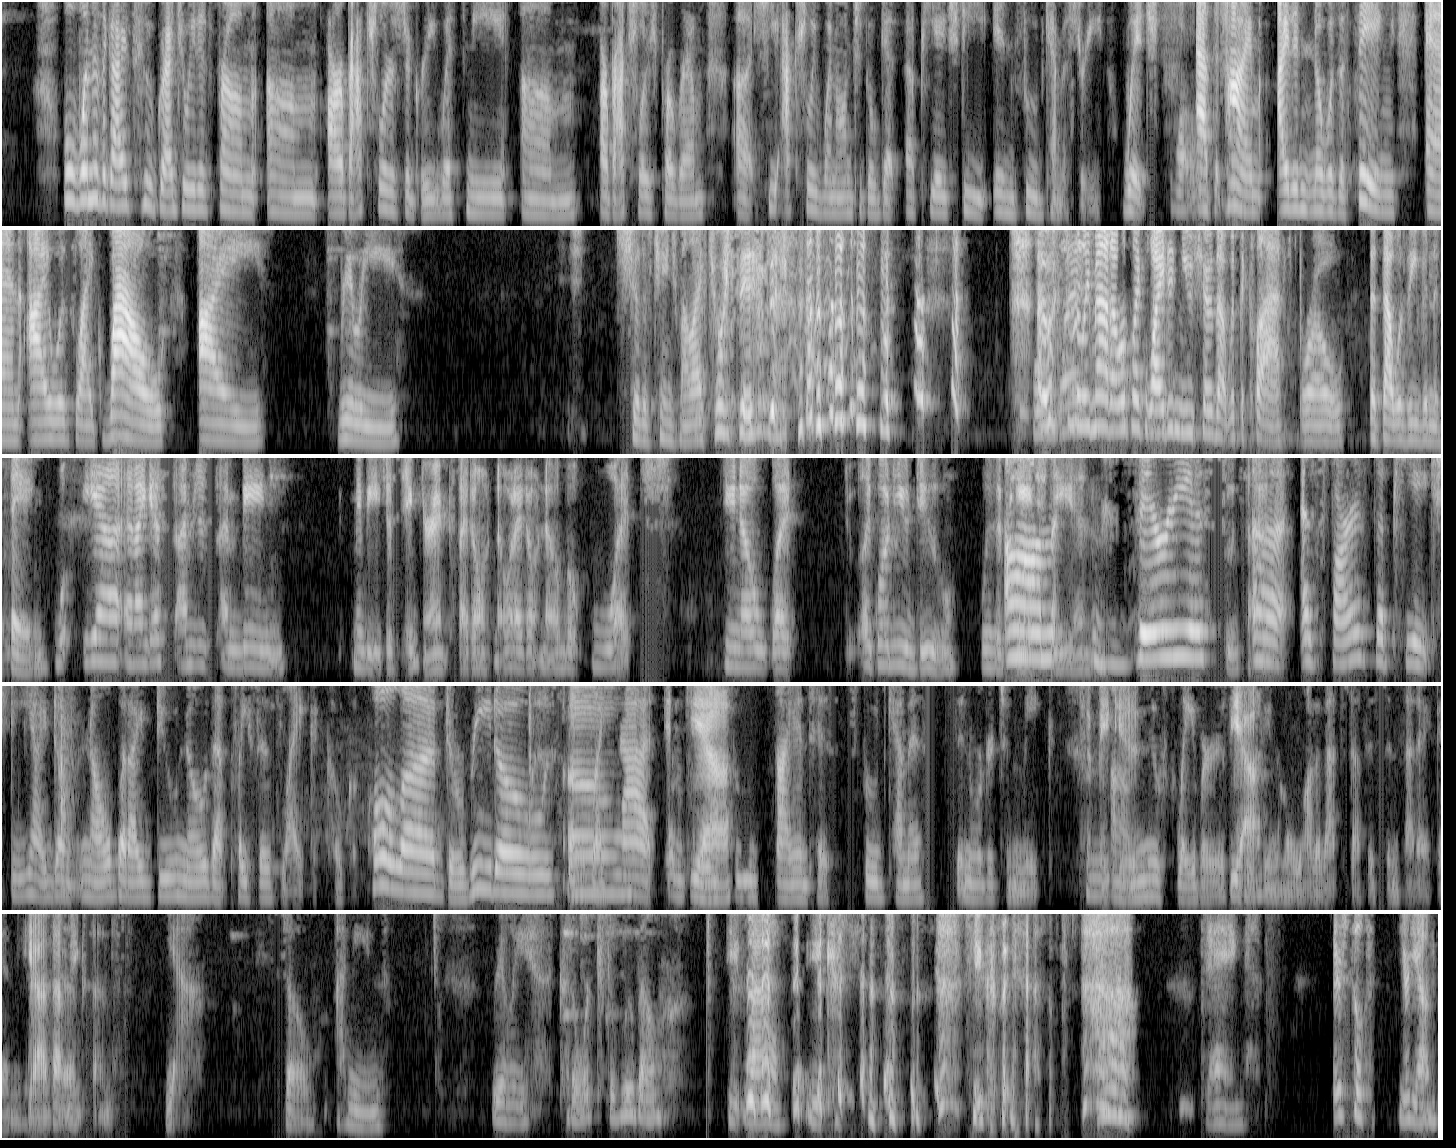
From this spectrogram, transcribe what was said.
Well, one of the guys who graduated from um, our bachelor's degree with me, um, our bachelor's program, uh, he actually went on to go get a PhD in food chemistry, which Whoa. at the time I didn't know was a thing. And I was like, wow, I really sh- should have changed my life choices. I was what- really mad. I was like, why didn't you share that with the class, bro? That that was even a thing. Well, yeah, and I guess I'm just I'm being maybe just ignorant because I don't know what I don't know. But what do you know? What like what do you do with a Um, PhD in various food uh, as far as the phd i don't know but i do know that places like coca-cola doritos things Oh, like that employ yeah. food scientists food chemists in order to make to make um, it? new flavors. Yeah. you know a lot of that stuff is synthetic and Yeah, that to- makes sense. yeah so i mean really could have worked for bluebell You, wow, you could you could have. Dang, they're still t- you're young.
